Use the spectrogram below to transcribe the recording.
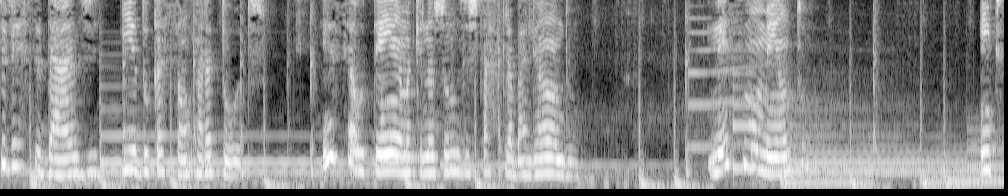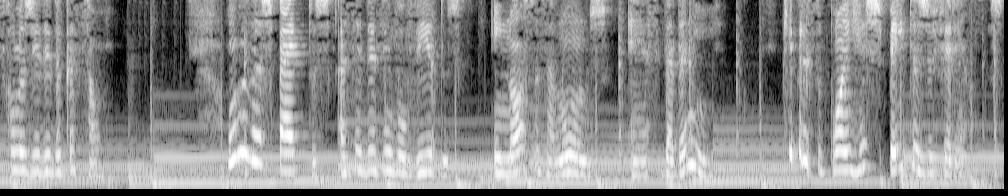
diversidade e educação para todos. Esse é o tema que nós vamos estar trabalhando nesse momento em psicologia da educação. Um dos aspectos a ser desenvolvidos em nossos alunos é a cidadania, que pressupõe respeito às diferenças,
